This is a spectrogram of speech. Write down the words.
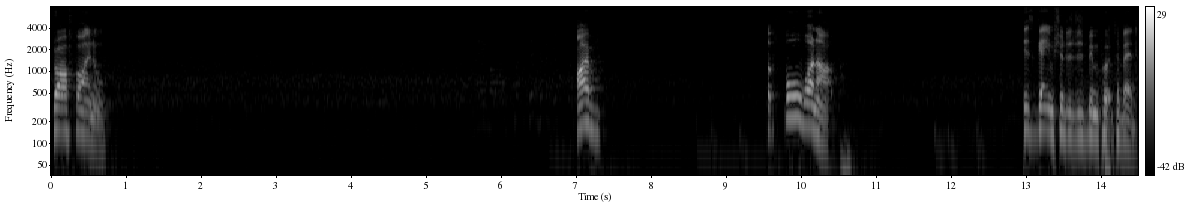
draft final. I've at 4 1 up, this game should have just been put to bed.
